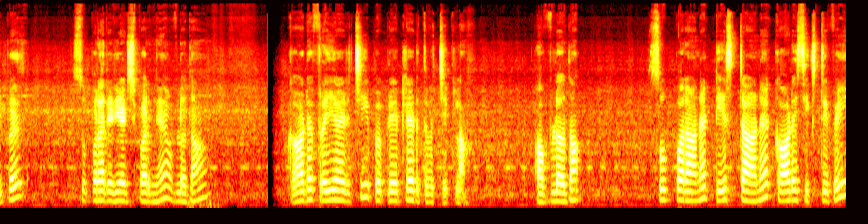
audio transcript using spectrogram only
இப்போ சூப்பராக ரெடி ஆகிடுச்சு பாருங்கள் அவ்வளோதான் காடை ஃப்ரை ஆகிடுச்சு இப்போ பிளேட்டில் எடுத்து வச்சுக்கலாம். அவ்வளோதான் சூப்பரான டேஸ்டான காடை சிக்ஸ்டி ஃபைவ்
